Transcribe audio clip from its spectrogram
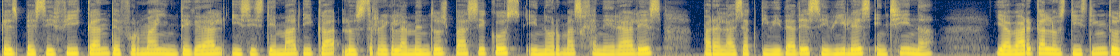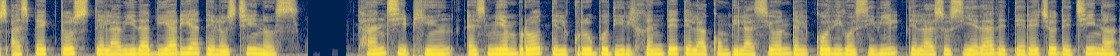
que especifican de forma integral y sistemática los reglamentos básicos y normas generales para las actividades civiles en China y abarcan los distintos aspectos de la vida diaria de los chinos. Tan Qiping es miembro del grupo dirigente de la compilación del Código Civil de la Sociedad de Derecho de China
